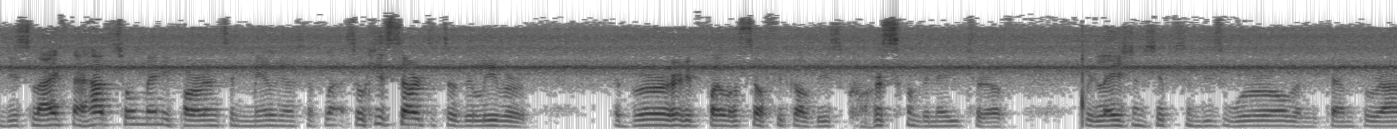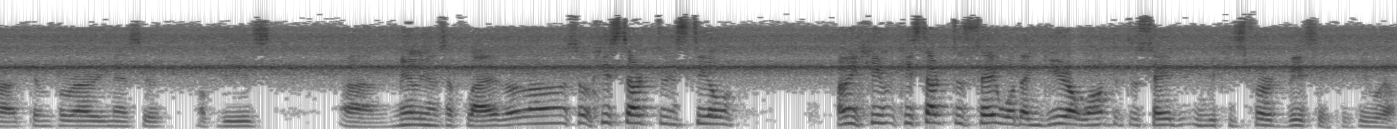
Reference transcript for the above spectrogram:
This life I had so many parents and millions of lives. So he started to deliver a very philosophical discourse on the nature of relationships in this world and the tempora- temporariness of, of these uh, millions of lives. So he started to instill, I mean, he, he started to say what Angira wanted to say in his first visit, if you will.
